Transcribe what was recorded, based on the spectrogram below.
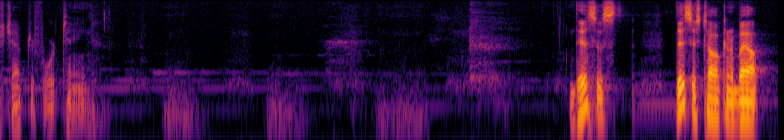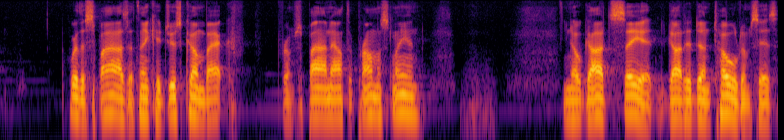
Numbers chapter 14. This is this is talking about where the spies, I think, had just come back from spying out the promised land. You know, God said, God had done told them, says,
